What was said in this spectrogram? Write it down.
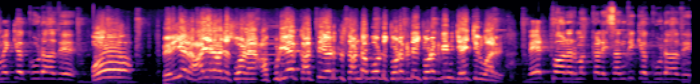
அமைக்க கூடாது ஓ பெரிய ராஜராஜ சோழன் அப்படியே கத்தி எடுத்து சண்டை போட்டு சொடக்கட்டி சொடக்கட்டின்னு ஜெயிச்சிருவாரு. வேட்பாளர் மக்களை சந்திக்க கூடாது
